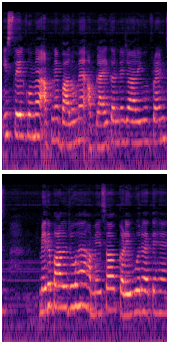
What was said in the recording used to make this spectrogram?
इस तेल को मैं अपने बालों में अप्लाई करने जा रही हूँ फ्रेंड्स मेरे बाल जो है हमेशा कड़े हुए रहते हैं।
